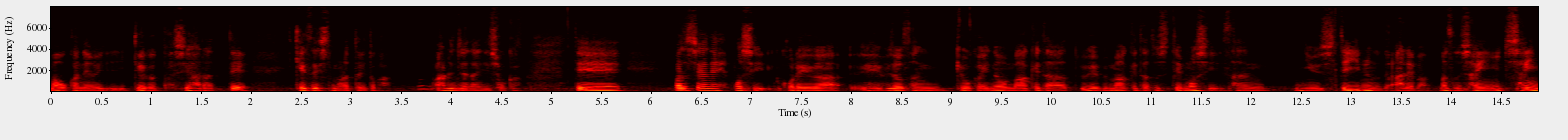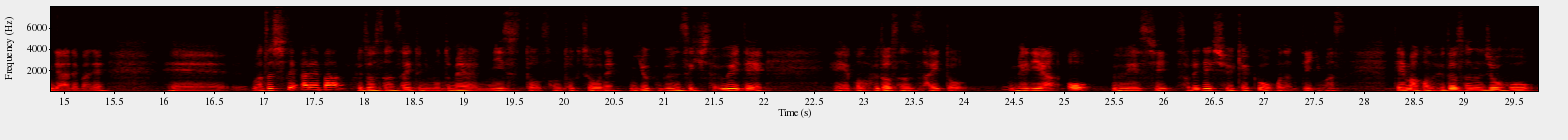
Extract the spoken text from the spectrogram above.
まあ、お金を一定額支払って掲載してもらったりとかあるんじゃないでしょうか。で私がねもしこれが、えー不動産業界のマーケターウェブマーケターとしてもし参入しているのであれば、まあ、その社員一社員であればね、えー私であれば不動産サイトに求められるニーズとその特徴をねよく分析した上で、えーこの不動産サイトメディアを運営しそれで集客を行っていきます。でまあこの不動産の情報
